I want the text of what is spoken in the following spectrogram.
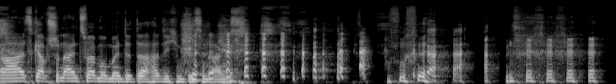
Ah, es gab schon ein, zwei Momente, da hatte ich ein bisschen Angst.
